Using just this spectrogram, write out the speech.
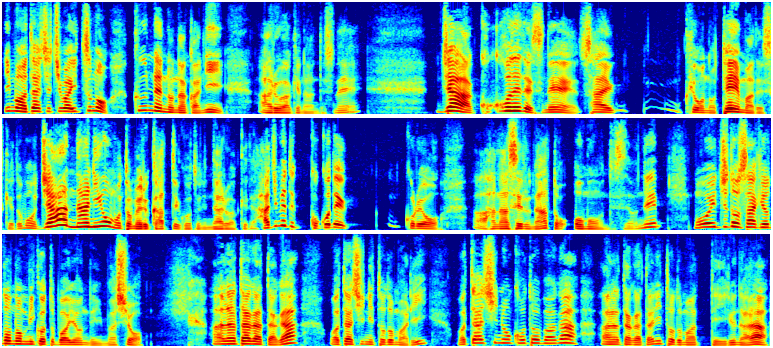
今私たちはいつも訓練の中にあるわけなんですね。じゃあここでですね今日のテーマですけどもじゃあ何を求めるかということになるわけで初めてここでこれを話せるなと思うんですよね。もう一度先ほどの御言葉を読んでみましょう。あなた方が私にとどまり私の言葉があなた方にとどまっているなら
